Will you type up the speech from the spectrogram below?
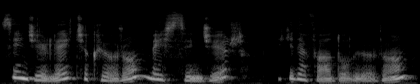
zincirle çıkıyorum. 5 zincir. 2 defa doluyorum.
